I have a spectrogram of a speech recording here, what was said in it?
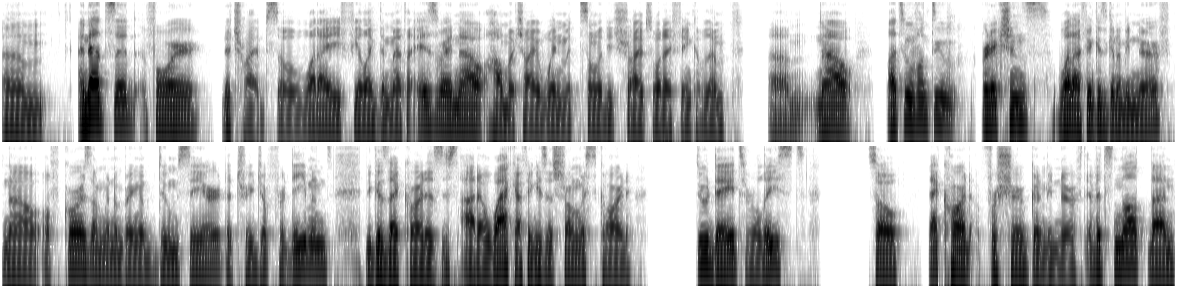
Um, and that's it for the tribes. So what I feel like the meta is right now, how much I win with some of these tribes, what I think of them. Um, now, let's move on to predictions, what I think is going to be nerfed. Now, of course, I'm going to bring up Doomsayer, the tree drop for demons, because that card is just out of whack. I think it's the strongest card to date released. So that card for sure going to be nerfed. If it's not, then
